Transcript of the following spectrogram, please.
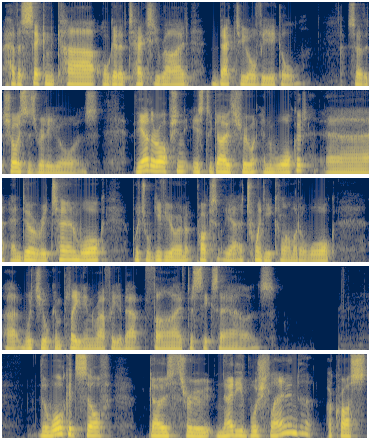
have a second car or get a taxi ride back to your vehicle. So the choice is really yours. The other option is to go through and walk it uh, and do a return walk, which will give you an approximately a 20 kilometre walk, uh, which you'll complete in roughly about five to six hours. The walk itself goes through native bushland across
